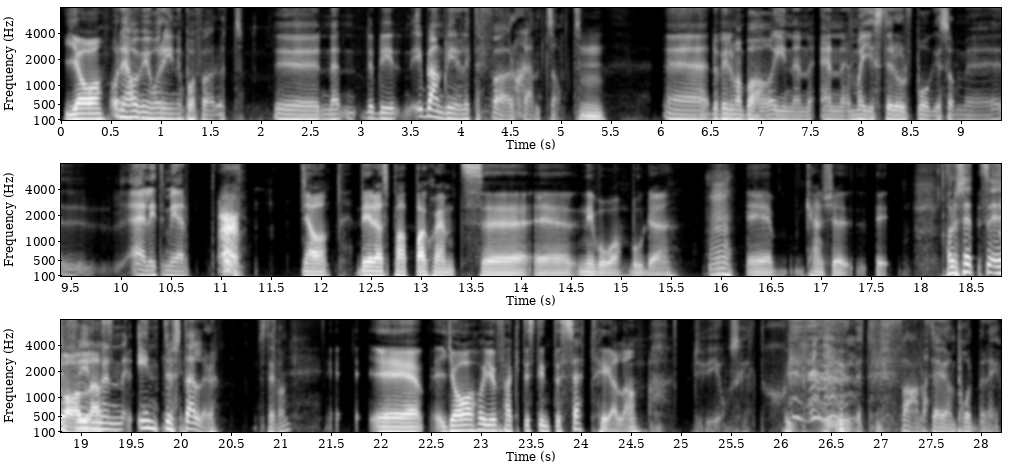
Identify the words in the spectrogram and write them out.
Ja, Och det har vi varit inne på förut. Eh, det blir, ibland blir det lite för skämtsamt. mm. Eh, då vill man bara ha in en, en magister Ulf Båge som eh, är lite mer ja, deras pappaskämtsnivå eh, nivå borde mm. eh, kanske Har du sett eh, Skalas. filmen Interstellar, Stefan? eh, Jag har ju faktiskt inte sett hela. Du är också helt sjuk i huvudet. Fy fan att jag gör en podd med dig.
